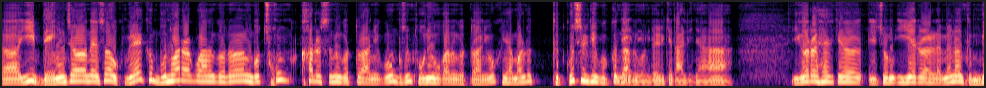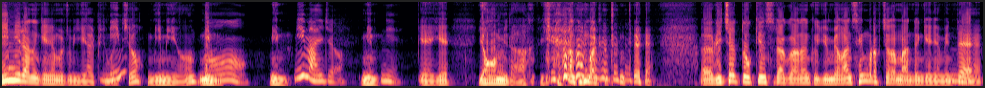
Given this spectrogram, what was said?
어, 이 냉전에서 왜 그 문화라고 하는 거는 뭐 총칼을 쓰는 것도 아니고 무슨 돈이 오가는 것도 아니고 그야말로 듣고 즐기고 끝나는 네네. 건데 이렇게 난리냐. 이거를 해결 좀 이해를 하려면은 그 밈이라는 개념을 좀 이해할 필요가 밈? 있죠. 밈이요. 밈. 어, 밈. 밈 알죠? 밈. 네. 예, 이게 영어입니다. 이게 한국말 같은데 어, 리처드 도킨스라고 하는 그 유명한 생물학자가 만든 개념인데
